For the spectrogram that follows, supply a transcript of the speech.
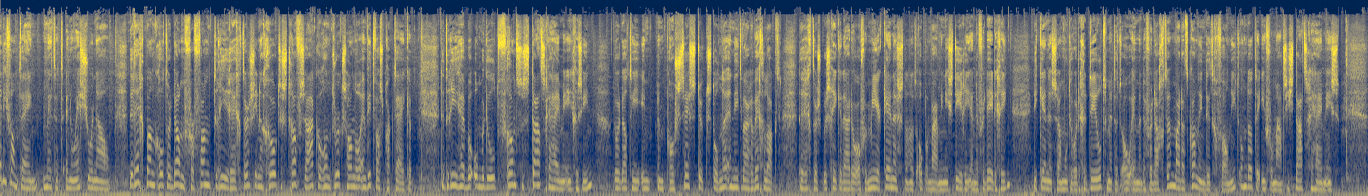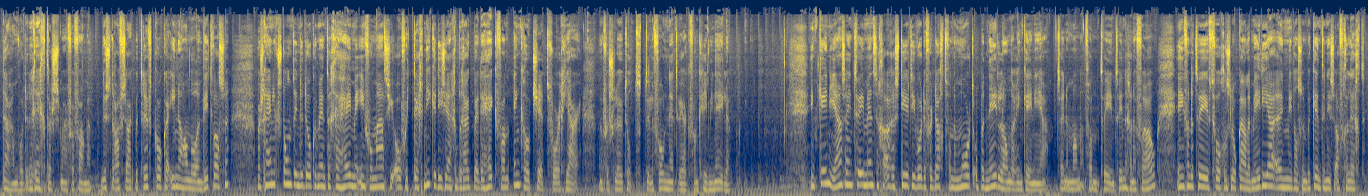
Freddy van met het NOS-journaal. De rechtbank Rotterdam vervangt drie rechters in een grote strafzaak rond drugshandel en witwaspraktijken. De drie hebben onbedoeld Franse staatsgeheimen ingezien... doordat die in een processtuk stonden en niet waren weggelakt. De rechters beschikken daardoor over meer kennis dan het Openbaar Ministerie en de verdediging. Die kennis zou moeten worden gedeeld met het OM en de verdachte... maar dat kan in dit geval niet omdat de informatie staatsgeheim is. Daarom worden de rechters maar vervangen. De strafzaak betreft cocaïnehandel en witwassen. Waarschijnlijk stond in de documenten geheime informatie over technieken die zijn gebruikt bij de hack van EncroChat vorig jaar. Een versleuteld telefoonnetwerk van criminelen. In Kenia zijn twee mensen gearresteerd die worden verdacht van de moord op een Nederlander in Kenia. Het zijn een man van 22 en een vrouw. Een van de twee heeft volgens lokale media inmiddels een bekentenis afgelegd.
